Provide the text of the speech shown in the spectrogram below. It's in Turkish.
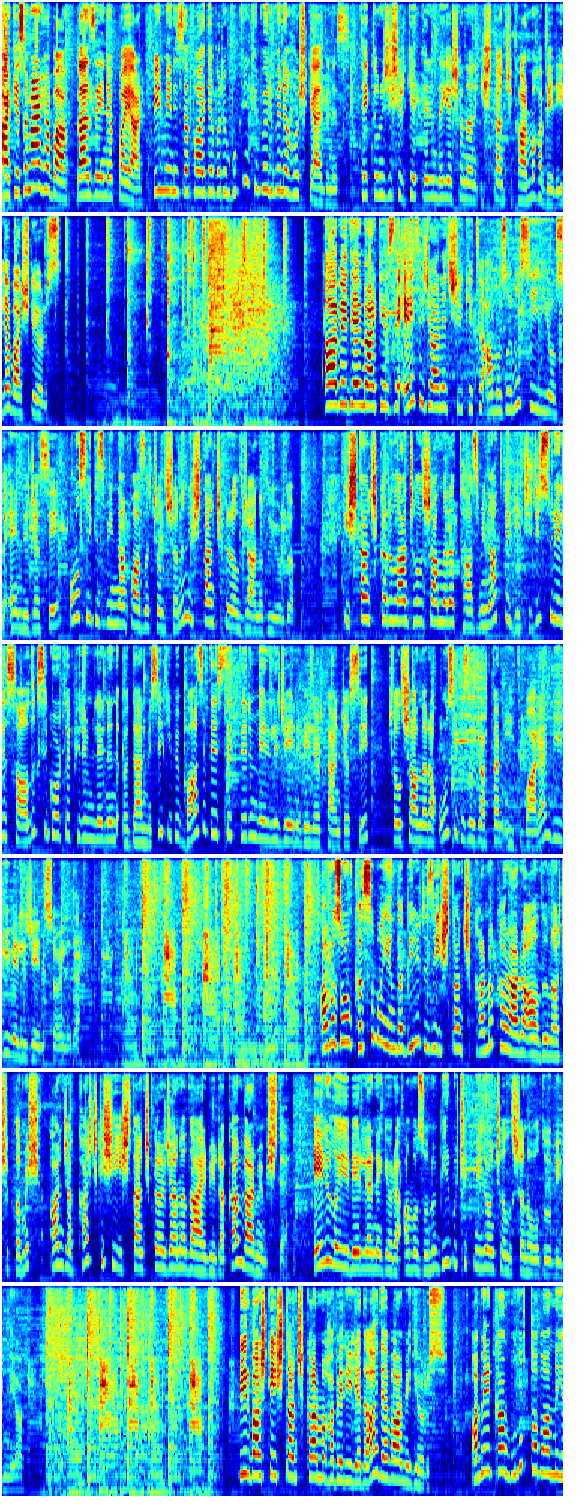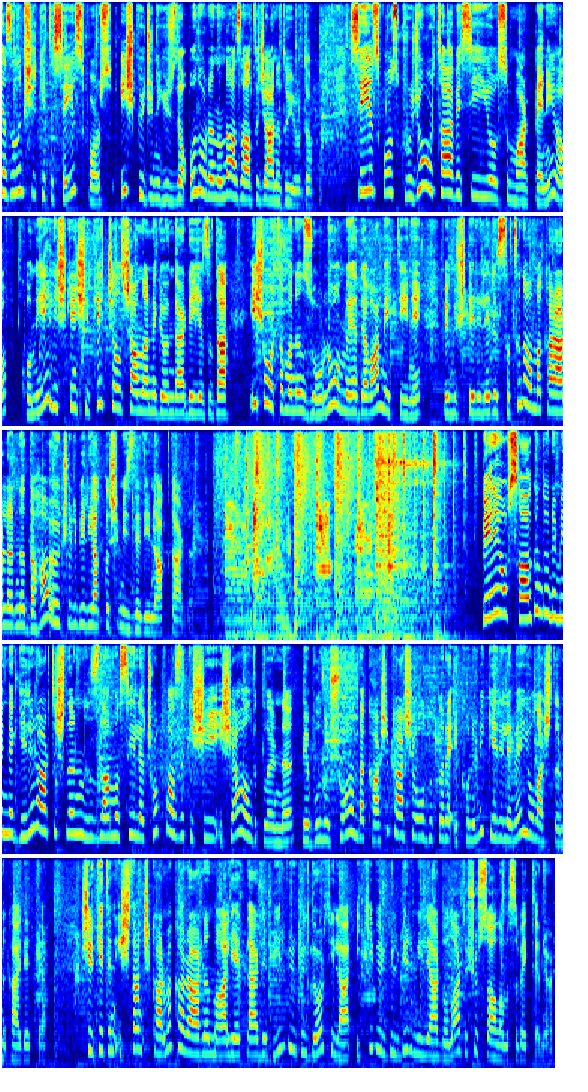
Herkese merhaba, ben Zeynep Bayar. Bilmenizde fayda varın bugünkü bölümüne hoş geldiniz. Teknoloji şirketlerinde yaşanan işten çıkarma haberiyle başlıyoruz. ABD merkezli e-ticaret şirketi Amazon'un CEO'su Andy Jassy, 18 binden fazla çalışanın işten çıkarılacağını duyurdu. İşten çıkarılan çalışanlara tazminat ve geçici süreli sağlık sigorta primlerinin ödenmesi gibi bazı desteklerin verileceğini belirten Jassy, çalışanlara 18 Ocak'tan itibaren bilgi verileceğini söyledi. Amazon Kasım ayında bir dizi işten çıkarma kararı aldığını açıklamış ancak kaç kişiyi işten çıkaracağına dair bir rakam vermemişti. Eylül ayı verilerine göre Amazon'un 1,5 milyon çalışanı olduğu biliniyor. Bir başka işten çıkarma haberiyle daha devam ediyoruz. Amerikan bulut tabanlı yazılım şirketi Salesforce, iş gücünü %10 oranında azaltacağını duyurdu. Salesforce kurucu ortağı ve CEO'su Mark Benioff, konuya ilişkin şirket çalışanlarına gönderdiği yazıda iş ortamının zorlu olmaya devam ettiğini ve müşterilerin satın alma kararlarına daha ölçülü bir yaklaşım izlediğini aktardı. Benioff salgın döneminde gelir artışlarının hızlanmasıyla çok fazla kişiyi işe aldıklarını ve bunun şu anda karşı karşıya oldukları ekonomik gerilemeye yol açtığını kaydetti. Şirketin işten çıkarma kararının maliyetlerde 1,4 ila 2,1 milyar dolar düşüş sağlaması bekleniyor.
